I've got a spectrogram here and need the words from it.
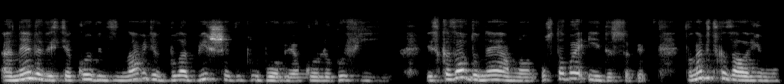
е, ненависть, якою він зненавидів, була більше від любові, якою любив її. І сказав до неї Амнон: Уставай і йди собі. Вона відказала йому:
